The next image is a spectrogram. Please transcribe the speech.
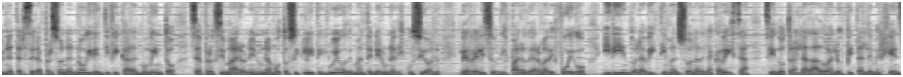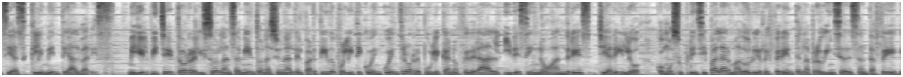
y una tercera persona no identificada al momento se aproximaron en una motocicleta y luego de mantener una discusión le realizó un disparo de arma de fuego hiriendo a la víctima en zona de la cabeza siendo trasladado al Hospital de Emergencias Clemente Álvarez. Miguel Pichetto realizó el lanzamiento nacional del partido político Encuentro Republicano Federal y designó a Andrés Chiarello como su principal armador y referente en la provincia de Santa Fe.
